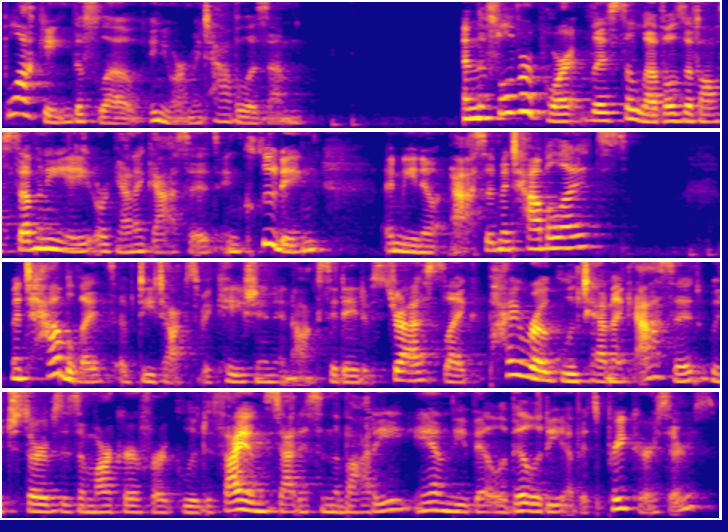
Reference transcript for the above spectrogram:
blocking the flow in your metabolism. And the full report lists the levels of all 78 organic acids, including amino acid metabolites, metabolites of detoxification and oxidative stress, like pyroglutamic acid, which serves as a marker for glutathione status in the body and the availability of its precursors,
